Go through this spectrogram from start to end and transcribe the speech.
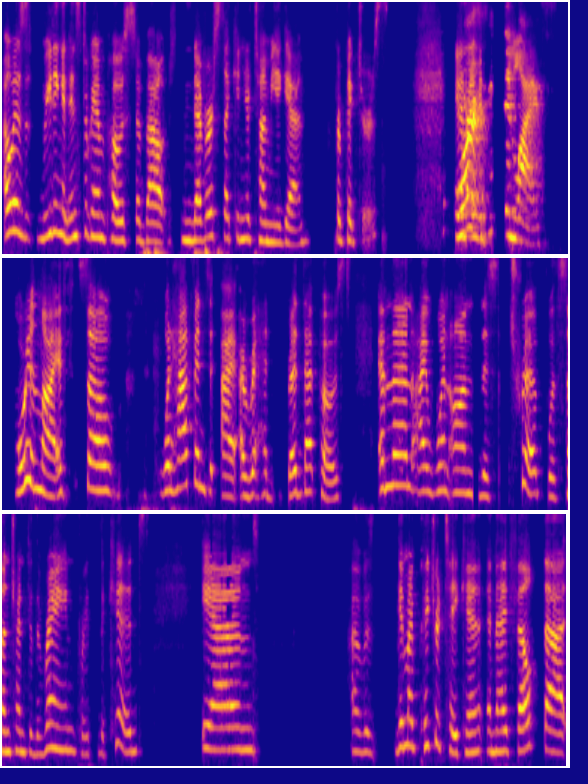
I was reading an Instagram post about never sucking your tummy again for pictures. And or I, in life. Or in life. So what happened, I, I re- had read that post and then I went on this trip with Sunshine Through the Rain for the kids. And I was getting my picture taken and I felt that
